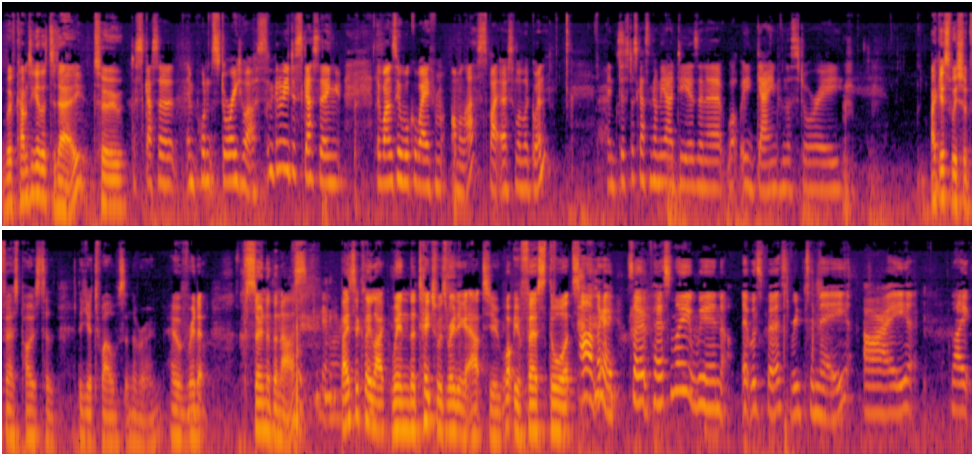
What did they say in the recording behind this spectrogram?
we've come together today to discuss an important story to us. We're going to be discussing The Ones Who Walk Away from Omelas by Ursula Le Guin. And just discussing some of the ideas in it, uh, what we gained from the story. I guess we should first pose to the year 12s in the room who have read it sooner than us. Basically, like when the teacher was reading it out to you, what were your first thoughts? Um, okay, so personally, when it was first read to me, I like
